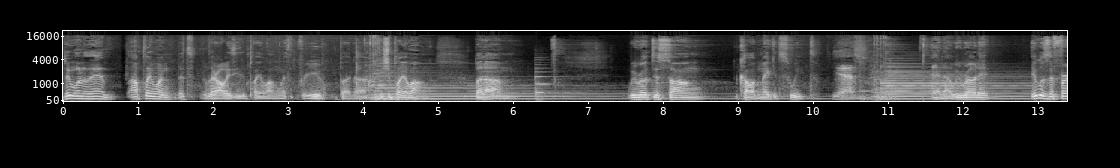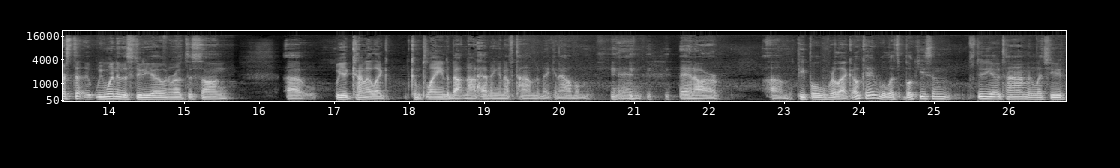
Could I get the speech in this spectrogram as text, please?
Do one of them. I'll play one that's they're always easy to play along with for you, but uh, you should play along. But um, we wrote this song called "Make It Sweet," Yes. and uh, we wrote it. It was the first. T- we went in the studio and wrote this song. Uh, we had kind of like complained about not having enough time to make an album, and and our um, people were like, "Okay, well, let's book you some studio time and let you,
